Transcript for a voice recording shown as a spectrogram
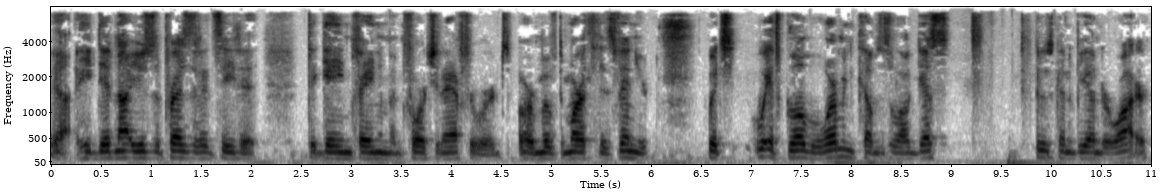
Yeah, he did not use the presidency to to gain fame and fortune afterwards, or move to Martha's Vineyard. Which, if global warming comes along, guess who's going to be underwater?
